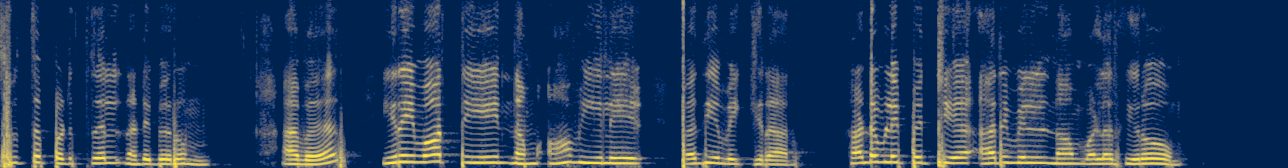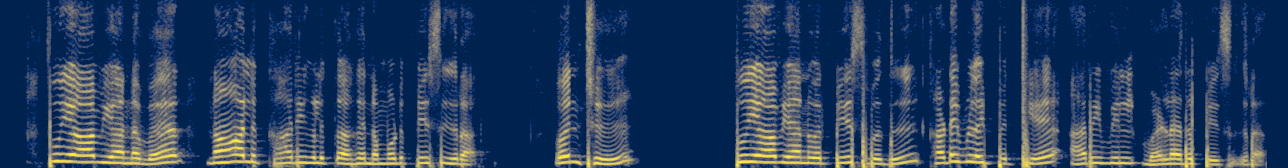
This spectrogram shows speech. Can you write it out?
சுத்தப்படுத்தல் நடைபெறும். அவர் இறைவார்த்தையை நம் ஆவியிலே பதிய வைக்கிறார் கடவுளை பற்றிய அறிவில் நாம் வளர்கிறோம். தூய நாலு காரியங்களுக்காக நம்மோடு பேசுகிறார். ஒன்று தூயாவியானவர் பேசுவது கடவுளை பற்றிய அறிவில் வளர பேசுகிறார்.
